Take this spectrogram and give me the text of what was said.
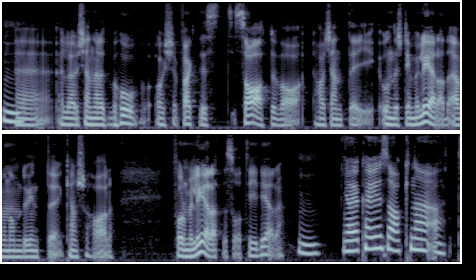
Mm. eh, eller känner ett behov och faktiskt sa att du var, har känt dig understimulerad, även om du inte kanske har formulerat det så tidigare. Mm. Ja, jag kan ju sakna att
